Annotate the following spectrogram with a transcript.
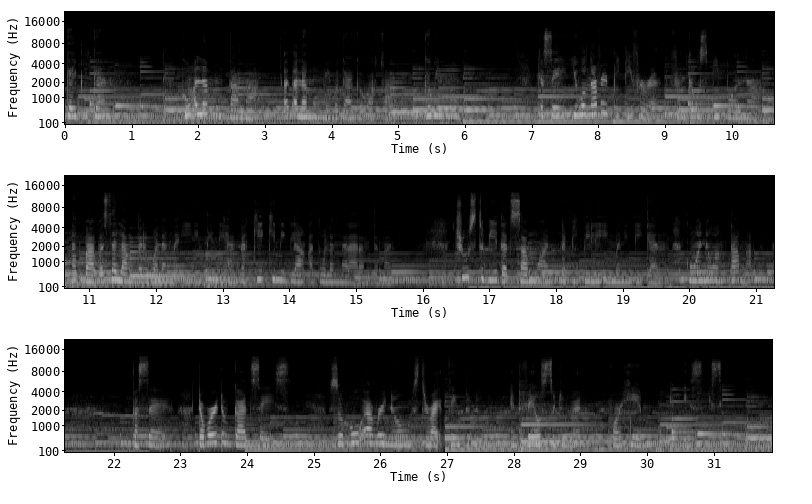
Kaibigan, kung alam mong tama at alam mong may magagawa ka, gawin mo. Kasi you will never be different from those people na nagbabasa lang pero walang naiintindihan, nakikinig lang at walang nararamdaman. Choose to be that someone na pipiliing manindigan kung ano ang tama. Kasi the Word of God says, So whoever knows the right thing to do and fails to do it, for him it is sin.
